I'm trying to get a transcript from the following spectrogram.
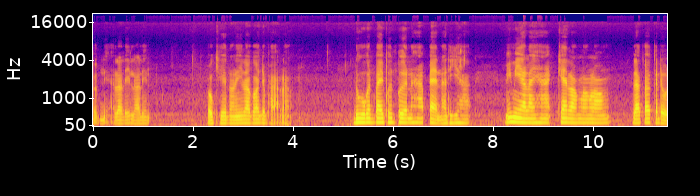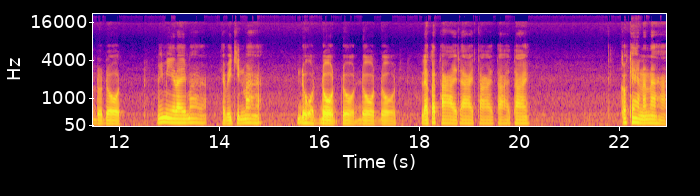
แบบเนี้ยเราเล่นเราเล่น โอเค ตอนนี้เราก็จะผ่านแล้ว ดูกันไปเพลินๆนะฮะแปดนาทีฮะ ไม่มีอะไรฮะ แค่ลองลองลองแล้วก็กระโดดโดดโดดไม่มีอะไรมากอย่าไปคิดมากฮะโดดโดดโดดโดดโดด แล้วก็ตายตายตายตายตาย ก็แค่นั้นนะฮะ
